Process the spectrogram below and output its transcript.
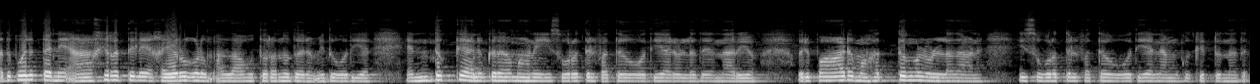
അതുപോലെ തന്നെ ആഹിറത്തിലെ ഹൈറുകളും അള്ളാഹു തുറന്നു തരും. ഇത് ഓതിയാൽ എന്തൊക്കെ അനുഗ്രഹമാണ് ഈ സൂറത്തുൽ ഫത്ത് ഓതിയാലുള്ളത് എന്നറിയോ? ഒരുപാട് മഹത്വങ്ങളുള്ളതാണ് ഈ സൂറത്തുൽ ഫത്ത് ഓതിയാൽ നമുക്ക് കിട്ടുന്നത്.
